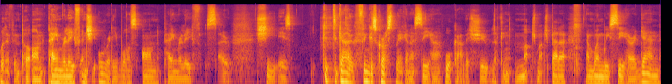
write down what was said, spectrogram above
would have been put on pain relief and she already was on pain relief, so she is good to go. Fingers crossed we're going to see her walk out of this chute looking much, much better. And when we see her again,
